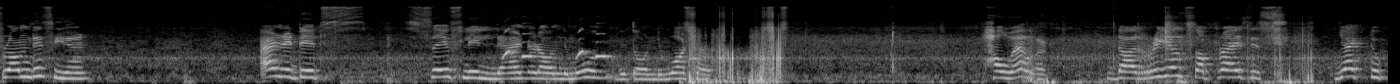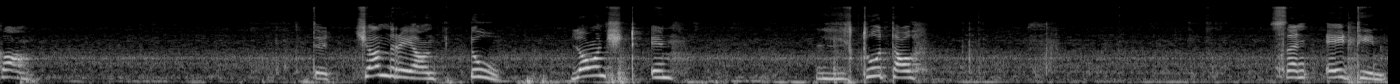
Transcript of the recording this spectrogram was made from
from this year, and it is safely landed on the moon with on the water. However, the real surprise is yet to come. The Chandrayaan 2 launched in 2018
